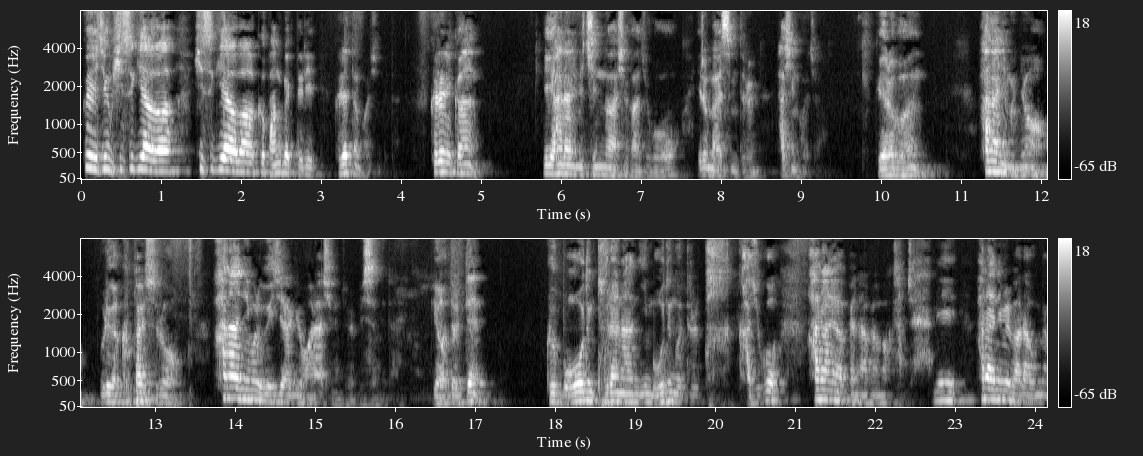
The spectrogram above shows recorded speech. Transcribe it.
그게 지금 히스기야가 히스기야와 그 방백들이 그랬던 것입니다. 그러니까 이게 하나님이 진노하셔 가지고 이런 말씀들을 하신 거죠. 여러분, 하나님은요, 우리가 급할수록 하나님을 의지하기 원하시는 줄 믿습니다. 어떨 땐 그 모든 불안한 이 모든 것들을 다 가지고 하나님 앞에 나가 막 잠잠히 하나님을 바라보며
